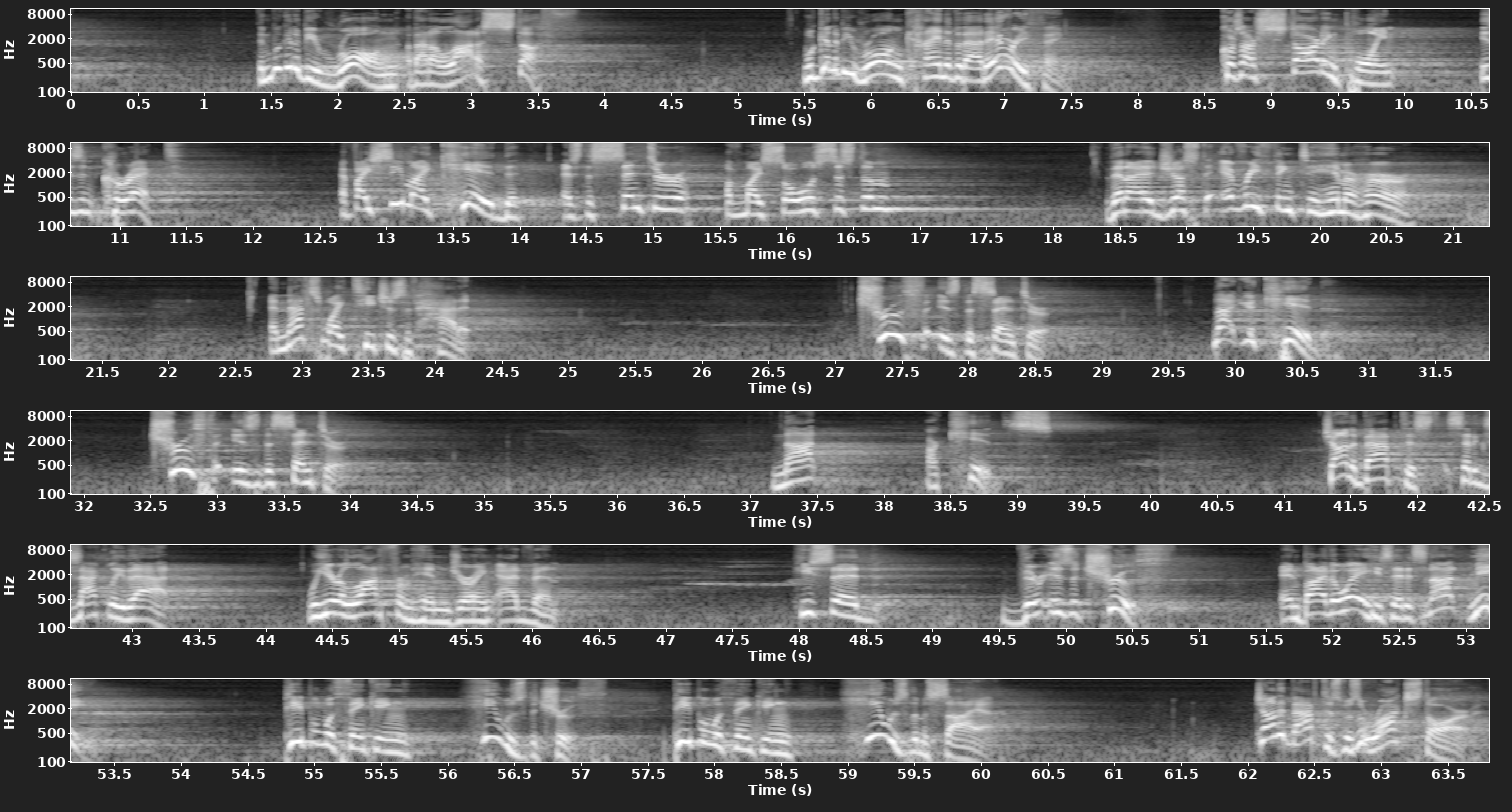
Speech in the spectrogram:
then we're going to be wrong about a lot of stuff. We're going to be wrong kind of about everything. Because our starting point isn't correct. If I see my kid as the center of my solar system, then I adjust everything to him or her. And that's why teachers have had it. Truth is the center, not your kid. Truth is the center, not our kids. John the Baptist said exactly that. We hear a lot from him during Advent. He said, There is a truth. And by the way, he said, It's not me. People were thinking he was the truth, people were thinking he was the Messiah. John the Baptist was a rock star.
